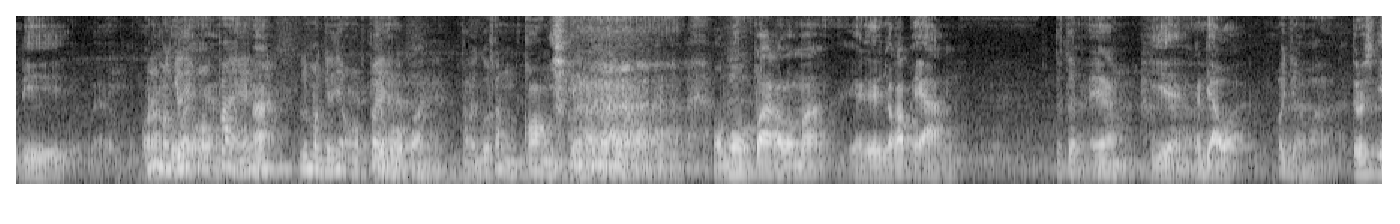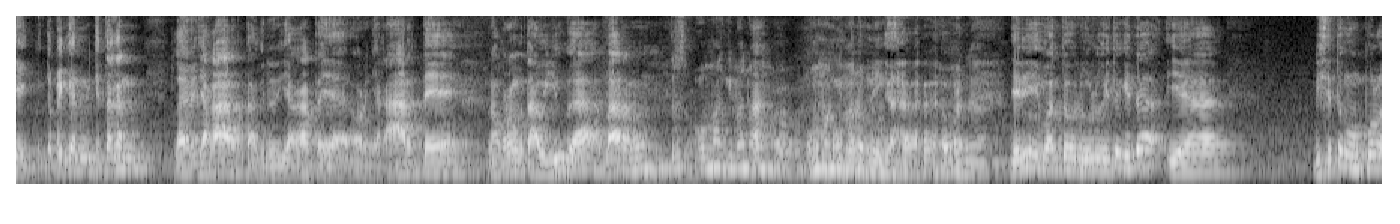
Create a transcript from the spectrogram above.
di eh, lu manggilnya tuanya. opa ya Hah? lu manggilnya opa Iya, ya opa. Kalau gue kan engkong Om opa kalau ma yang dari nyokap yang tetap eyang iya kan Jawa. oh Jawa Terus ya tapi kan kita kan lahir Jakarta, gede di Jakarta ya, orang Jakarta. Nongkrong Betawi juga bareng. terus oma gimana Hah? oma gimana udah meninggal. Jadi waktu dulu itu kita ya di situ ngumpul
